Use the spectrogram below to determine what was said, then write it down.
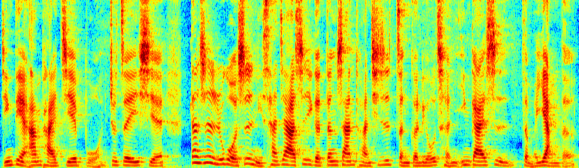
景点安排、接驳，就这一些。但是如果是你参加的是一个登山团，其实整个流程应该是怎么样的？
